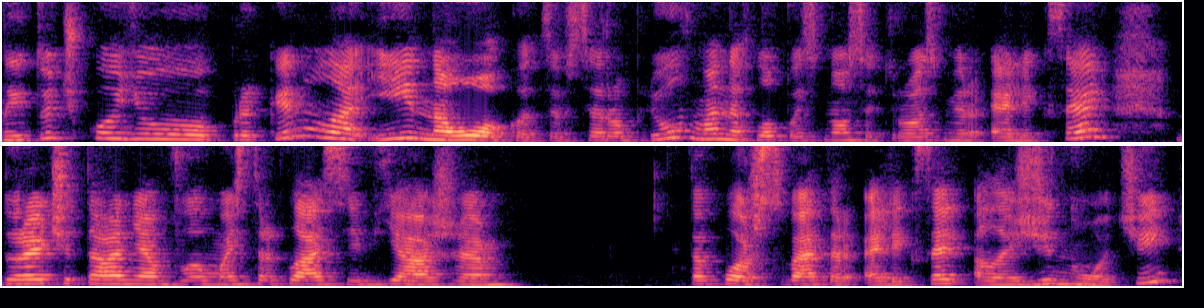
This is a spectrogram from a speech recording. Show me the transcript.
ниточкою прикинула і на око це все роблю. В мене хлопець носить розмір LXL. До речі, Таня в майстер-класі в'яже також светр LXL, але жіночий.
